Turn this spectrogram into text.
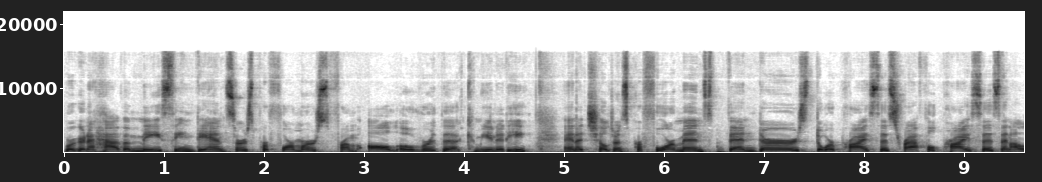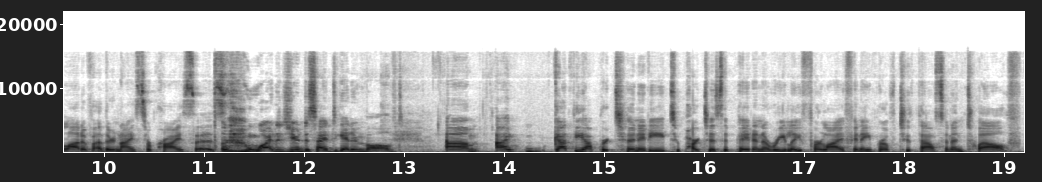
We're going to have amazing dancers, performers from all over the community, and a children's performance, vendors, door prizes, raffle prizes, and a lot of other nice surprises. Why did you decide to get involved? Um, I got the opportunity to participate in a Relay for Life in April of 2012,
